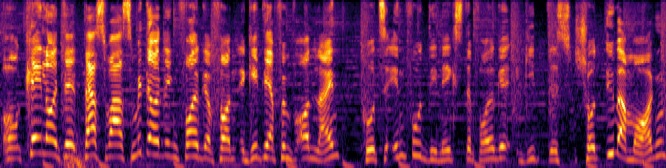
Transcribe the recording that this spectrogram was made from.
Okay, Leute, das war's mit der heutigen Folge von GTA 5 Online. Kurze Info: Die nächste Folge gibt es schon übermorgen.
